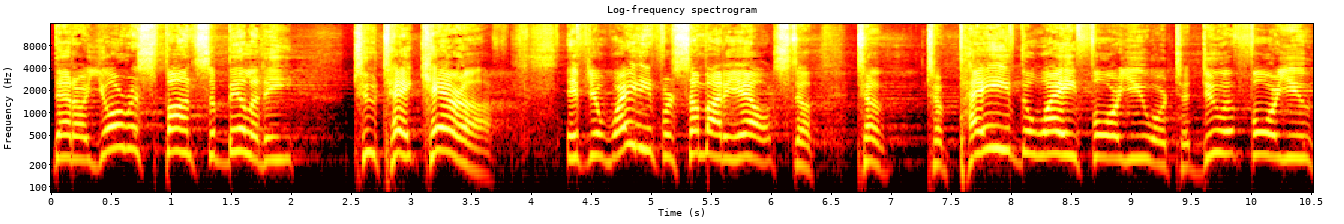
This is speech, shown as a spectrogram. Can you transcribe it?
that are your responsibility to take care of. If you're waiting for somebody else to, to, to pave the way for you or to do it for you,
